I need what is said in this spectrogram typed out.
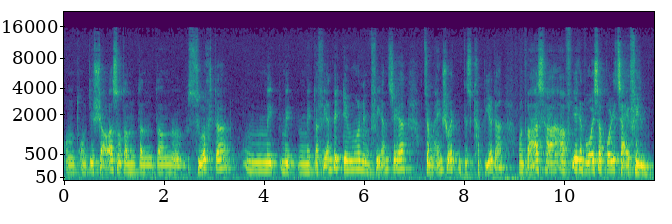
und, und ich schaue so, dann, dann, dann sucht er mit, mit, mit der Fernbedingungen im Fernseher zum Einschalten, das kapiert er und weiß, auf irgendwo ist ein Polizeifilm.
